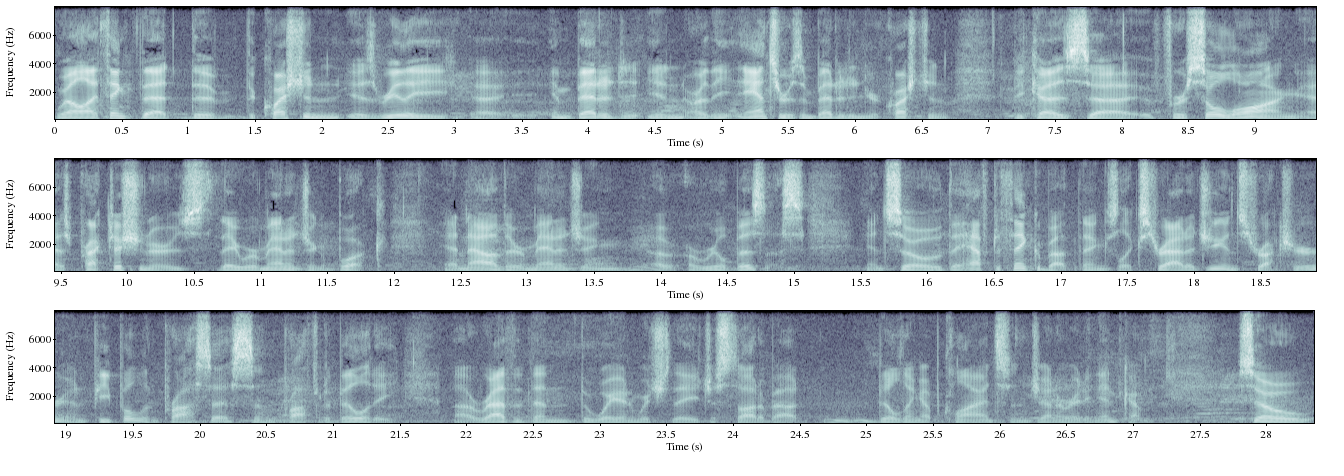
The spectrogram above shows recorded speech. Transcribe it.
Well, I think that the, the question is really uh, embedded in, or the answer is embedded in your question, because uh, for so long, as practitioners, they were managing a book, and now they're managing a, a real business. And so they have to think about things like strategy and structure and people and process and profitability uh, rather than the way in which they just thought about building up clients and generating income. So,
